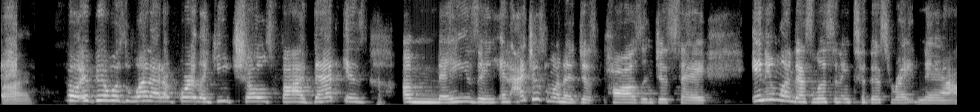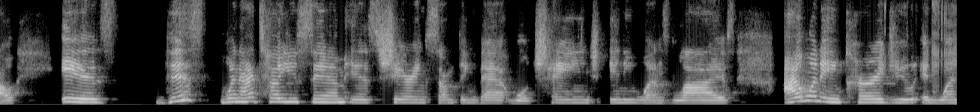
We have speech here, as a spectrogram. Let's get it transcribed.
five. So if it was one out of four, like you chose five, that is amazing. And I just want to just pause and just say, anyone that's listening to this right now is this when i tell you sam is sharing something that will change anyone's lives i want to encourage you in one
